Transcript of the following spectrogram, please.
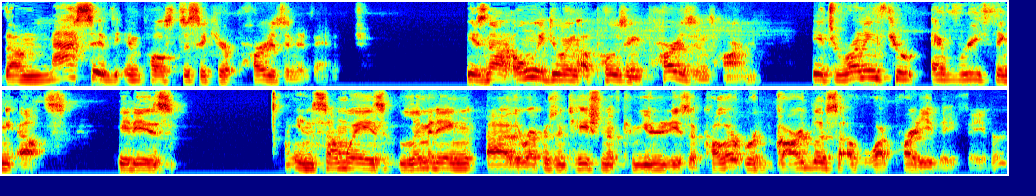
the massive impulse to secure partisan advantage is not only doing opposing partisans harm, it's running through everything else. It is in some ways limiting uh, the representation of communities of color, regardless of what party they favor.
